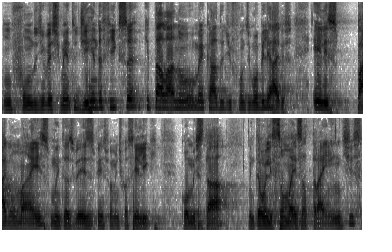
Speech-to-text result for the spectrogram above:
um fundo de investimento de renda fixa que está lá no mercado de fundos imobiliários. Eles pagam mais, muitas vezes, principalmente com a Selic como está. Então, eles são mais atraentes.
